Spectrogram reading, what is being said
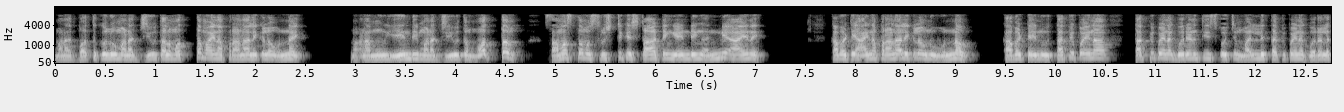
మన బతుకులు మన జీవితాలు మొత్తం ఆయన ప్రణాళికలో ఉన్నాయి. మనము ఏంది? మన జీవితం మొత్తం సమస్తము సృష్టికి స్టార్టింగ్ ఎండింగ్ అన్ని ఆయనే. కాబట్టి ఆయన ప్రణాళికలో నువ్వు ఉన్నావు. కాబట్టి నువ్వు తప్పిపోయిన తప్పిపోయిన గొర్రెను తీసుకొచ్చి మళ్ళీ తప్పిపోయిన గొర్రెలు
